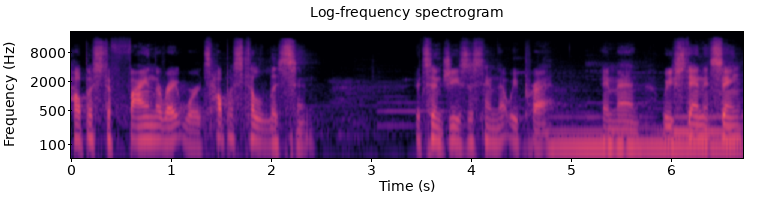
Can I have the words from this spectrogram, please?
Help us to find the right words. Help us to listen. It's in Jesus' name that we pray. Amen. Will you stand and sing?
